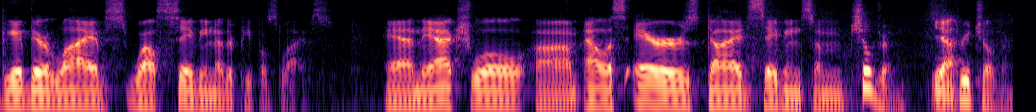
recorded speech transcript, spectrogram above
gave their lives while saving other people's lives. And the actual um, Alice Ayers died saving some children. Yeah. Three children.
